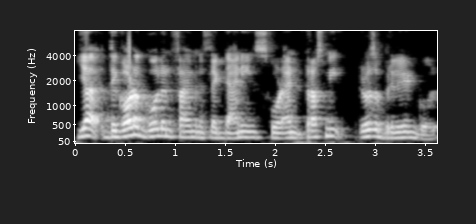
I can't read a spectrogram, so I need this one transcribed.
Yeah, they got a goal in five minutes, like Danny scored, and trust me, it was a brilliant goal.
